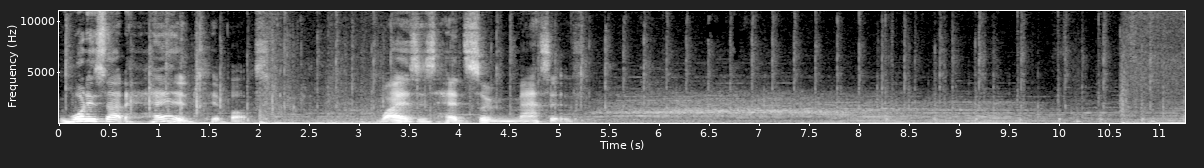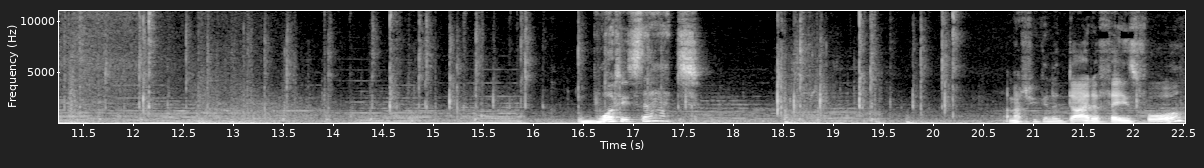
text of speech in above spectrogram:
What is that head hitbox? Why is his head so massive? What is that? I'm actually gonna die to phase 4?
